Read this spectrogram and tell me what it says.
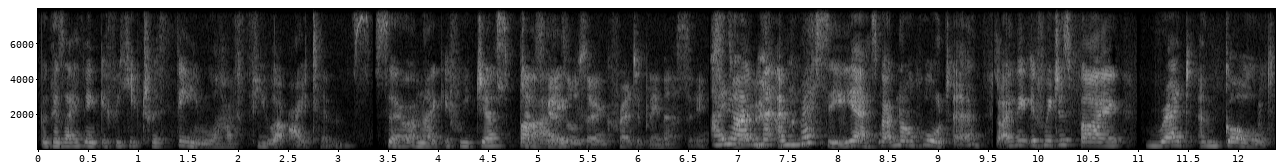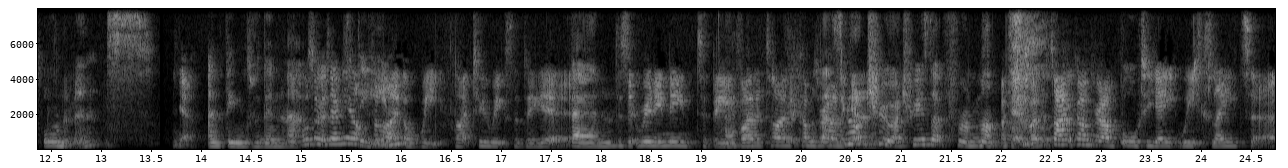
because I think if we keep to a theme we'll have fewer items. So I'm like if we just Jessica is buy also incredibly messy. I know I'm, me- I'm messy, yes, but I'm not a hoarder. So I think if we just buy red and gold ornaments yeah. and things within that Also, it's only up for like a week, like two weeks of the year. then Does it really need to be by the time it comes around that's again? not true. Our tree is up for a month. Okay, by the time it comes around 48 weeks later,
